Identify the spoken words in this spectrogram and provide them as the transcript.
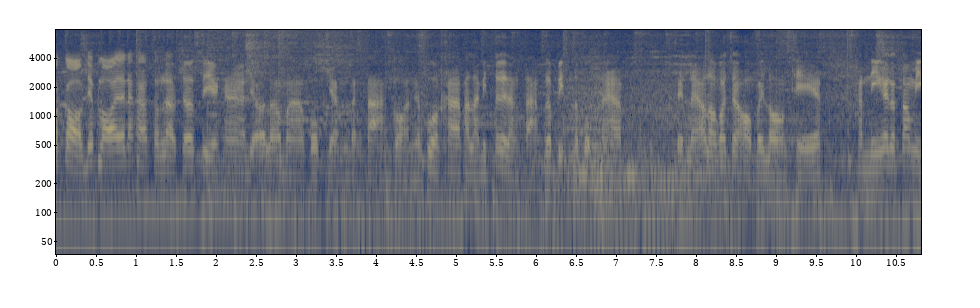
ประกอบเรียบร้อยแล้วนะครับสำหรับเจ้า CX5 เดี๋ยวเรามาโปรแกรมต่างๆ ก่อนกับพวกค่าพารามิเตอร์ต่างๆ เพื่อปิดระบบนะครับ เสร็จแล้วเราก็จะออกไปลองเทสคันนี้ก็จะต้องมี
